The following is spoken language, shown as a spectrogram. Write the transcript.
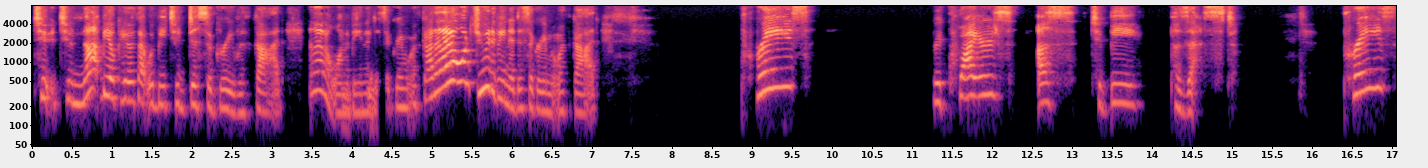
to to not be okay with that would be to disagree with god and i don't want to be in a mm-hmm. disagreement with god and i don't want you to be in a disagreement with god praise requires us to be possessed praise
